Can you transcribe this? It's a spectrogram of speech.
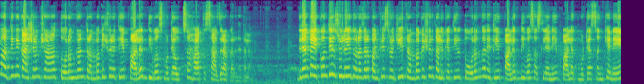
माध्यमिक आश्रमशाळा तोरंगण त्र्यंबकेश्वर येथे पालक दिवस मोठ्या उत्साहात साजरा करण्यात आला. दिनांक एकोणतीस जुलै दोन हजार पंचवीस रोजी त्र्यंबकेश्वर तालुक्यातील तोरंगण येथे पालक दिवस असल्याने पालक मोठ्या संख्येने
